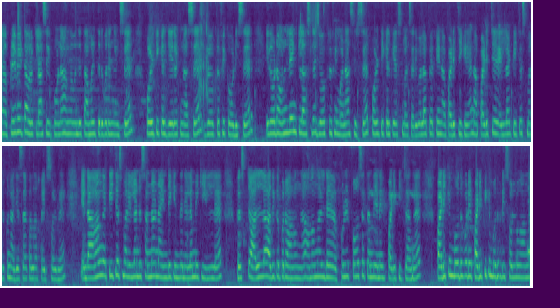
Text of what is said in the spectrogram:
நான் ப்ரைவேட்டாக ஒரு கிளாஸுக்கு போனேன். அங்கே வந்து Tamil Thiruvarangan sir political Jayaratna sir geography Kodi sir இதோட ஆன்லைன் கிளாஸில் ஜியோகிரஃபி மனாசிர் சார் பொலிட்டிக்கல் கேஸ்மல் சார் இவ்வளோ பேர்ட்டையும் நான் படிச்சிக்கிறேன். நான் படித்த எல்லா டீச்சர்ஸ் மாதிரிக்கும் நான் ஜெசாக்கல்லா ஹைர் சொல்வேன் அண்ட் அவங்க டீச்சர்ஸ் மாதிரி இல்லைன்னு சொன்னால் நான் இன்றைக்கு இந்த நிலைமைக்கு இல்லை. ஃபஸ்ட்டு அல்ல அதுக்கப்புறம் அவங்க. அவங்களோட ஃபுல் ஃபோர்ஸை தந்து எனக்கு படிப்பிச்சாங்க. படிக்கும்போது கூட படிப்பிக்கும் போது கூட சொல்லுவாங்க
